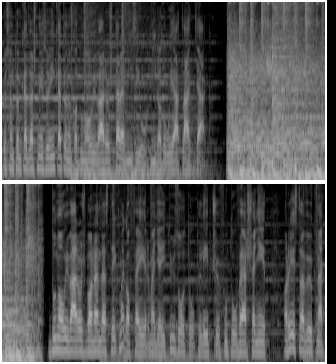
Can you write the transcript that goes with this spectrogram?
Köszöntöm kedves nézőinket, Önök a Dunaújváros televízió híradóját látják. Dunaújvárosban rendezték meg a Fejér megyei tűzoltók lépcsőfutó versenyét. A résztvevőknek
